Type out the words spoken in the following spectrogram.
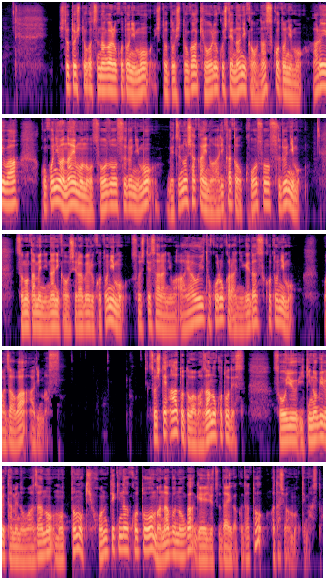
人と人がつながることにも、人と人が協力して何かをなすことにも、あるいは、ここにはないものを想像するにも、別の社会のあり方を構想するにも、そのために何かを調べることにも、そしてさらには危ういところから逃げ出すことにも、技はあります。そしてアートとは技のことです。そういう生き延びるための技の最も基本的なことを学ぶのが芸術大学だと私は思っていますと。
